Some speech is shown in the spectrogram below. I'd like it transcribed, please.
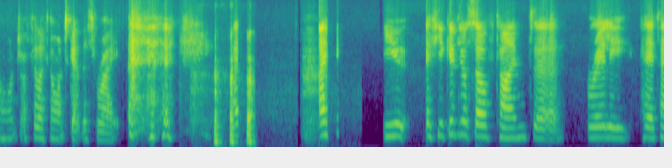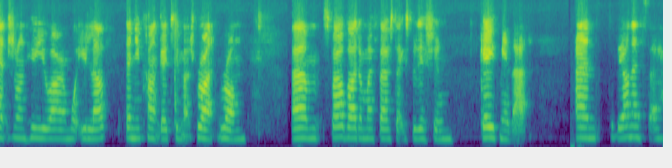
I want. To, I feel like I want to get this right. I, I think you, if you give yourself time to really pay attention on who you are and what you love, then you can't go too much wrong. Um, Svalbard on my first expedition gave me that, and to be honest, I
